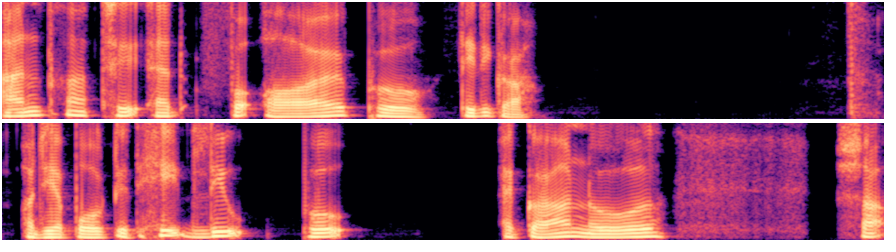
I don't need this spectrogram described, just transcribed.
andre til at få øje på det, de gør. Og de har brugt et helt liv på at gøre noget, så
